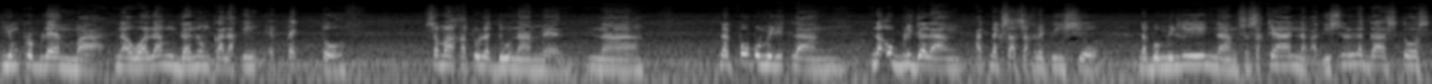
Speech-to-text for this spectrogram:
yung problema na walang ganong kalaking epekto sa mga katulad do namin na nagpupumilit lang, naobliga lang at nagsasakripisyo na bumili ng sasakyan, ng additional na gastos,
